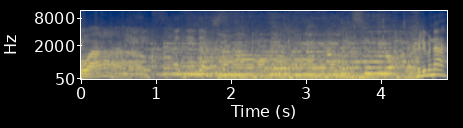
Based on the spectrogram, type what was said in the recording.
Wow. Adidas. Bili mo na.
